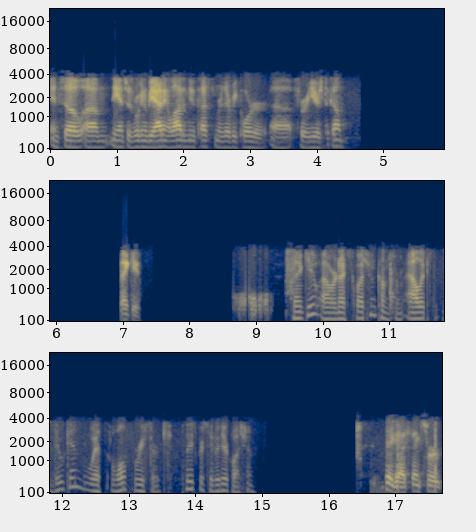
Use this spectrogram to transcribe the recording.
And so um, the answer is we're gonna be adding a lot of new customers every quarter for years to come. Thank you. Thank you. Our next question comes from Alex Zukin with Wolfe Research. Please proceed with your question. Hey, guys. Thanks for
